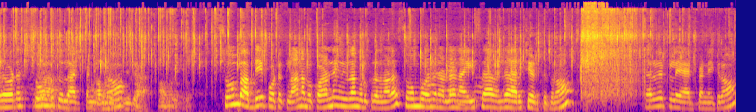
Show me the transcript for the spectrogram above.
அதோட சோம்பு தூள் ஆட் பண்ணிக்கிறோம். சோம்பு அப்படியே போட்டுக்கலாம். நம்ம குழந்தைங்களுக்குலாம் கொடுக்குறதுனால சோம்பு வந்து நல்லா நைஸாக வந்து அரைச்சி எடுத்துக்கிறோம். கருவேப்பிலை ஆட் பண்ணிக்கிறோம்.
